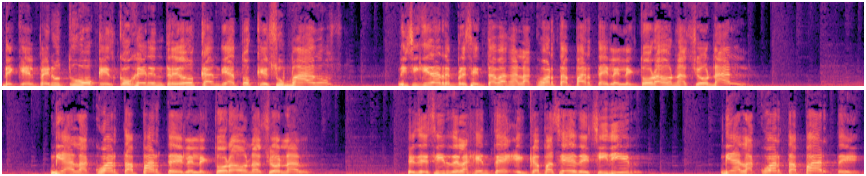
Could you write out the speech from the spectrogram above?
de que el Perú tuvo que escoger entre dos candidatos que sumados ni siquiera representaban a la cuarta parte del electorado nacional ni a la cuarta parte del electorado nacional. Es decir, de la gente en capacidad de decidir, ni a la cuarta parte.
